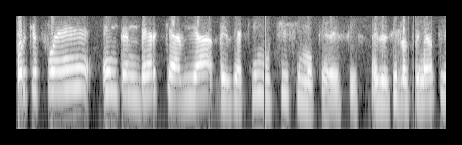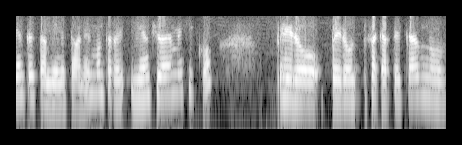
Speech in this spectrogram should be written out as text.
porque fue entender que había desde aquí muchísimo que decir. Es decir, los primeros clientes también estaban en Monterrey y en Ciudad de México, pero pero Zacatecas nos,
